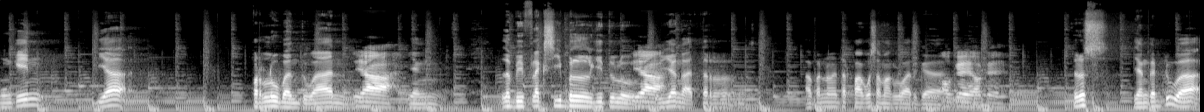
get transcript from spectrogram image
mungkin dia perlu bantuan Ya, yang lebih fleksibel gitu loh Iya. dia nggak ter apa namanya terpaku sama keluarga oke, oke. terus yang kedua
